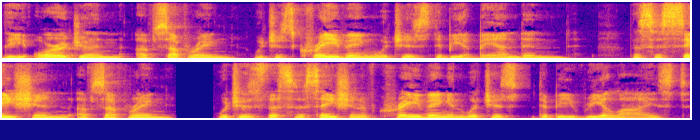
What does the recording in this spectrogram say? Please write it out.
the origin of suffering, which is craving, which is to be abandoned, the cessation of suffering, which is the cessation of craving and which is to be realized,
